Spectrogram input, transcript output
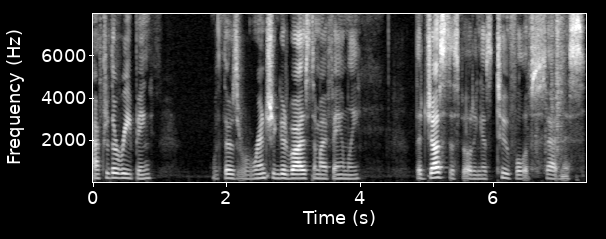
after the reaping with those wrenching goodbyes to my family. The Justice Building is too full of sadness.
